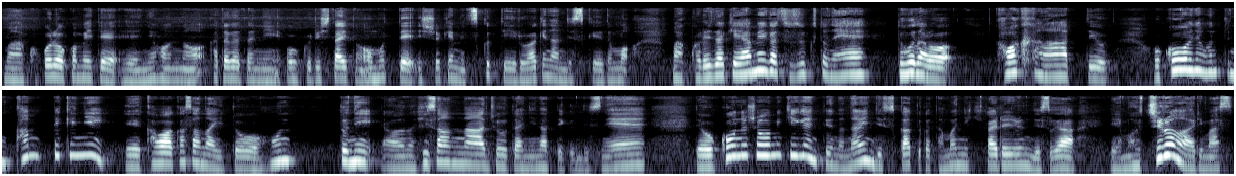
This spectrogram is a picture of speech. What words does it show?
まあ心を込めて、え日本の方々にお送りしたいと思って一生懸命作っているわけなんですけれどもまあこれだけ雨が続くとねどうだろう乾くかなっていうお香はね本当に完璧に乾かさないと本当にあの悲惨な状態になっていくんですね。でお香の賞味期限っていうのはないんですか？とかたまに聞かれるんですが、えもちろんあります。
